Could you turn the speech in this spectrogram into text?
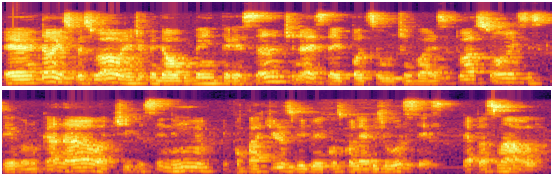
É, então é isso, pessoal. A gente aprendeu algo bem interessante, né? Isso daí pode ser útil em várias situações. Se inscreva no canal, ative o sininho e compartilhe os vídeos aí com os colegas de vocês. Até a próxima aula.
